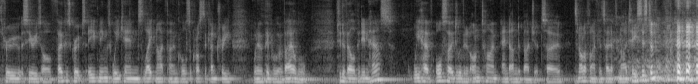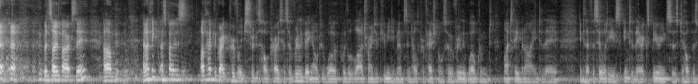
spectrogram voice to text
through a series of focus groups, evenings, weekends, late night phone calls across the country, whenever people are available, to develop it in-house. We have also delivered it on time and under budget. So it's not often I can say that for an IT system, but so far it's there. Um, and I think, I suppose, I've had the great privilege through this whole process of really being able to work with a large range of community members and health professionals who have really welcomed my team and I into their, into their facilities, into their experiences to help us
